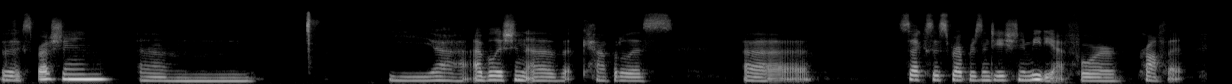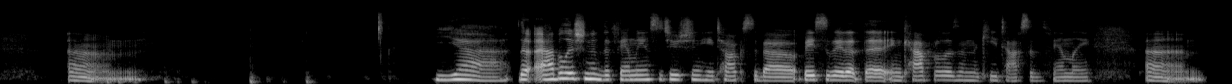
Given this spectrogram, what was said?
of expression. Um, yeah, abolition of capitalist uh, sexist representation in media for profit. Um, yeah, the abolition of the family institution, he talks about basically that the in capitalism, the key task of the family um,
